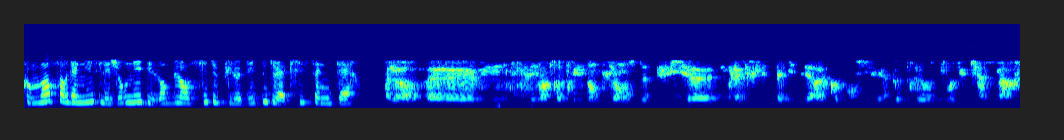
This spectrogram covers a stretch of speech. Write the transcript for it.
Comment s'organisent les journées des ambulanciers depuis le début de la crise sanitaire Alors, euh, les entreprises d'ambulance, depuis euh, nous, la crise sanitaire a commencé à peu près autour du 15 mars.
